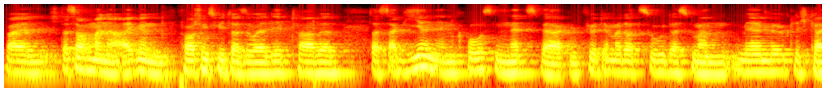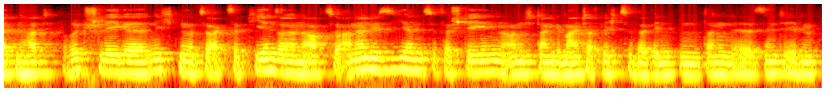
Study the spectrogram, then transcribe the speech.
weil ich das auch in meiner eigenen Forschungsvita so erlebt habe. Das Agieren in großen Netzwerken führt immer dazu, dass man mehr Möglichkeiten hat, Rückschläge nicht nur zu akzeptieren, sondern auch zu analysieren, zu verstehen und dann gemeinschaftlich zu überwinden. Dann äh, sind eben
